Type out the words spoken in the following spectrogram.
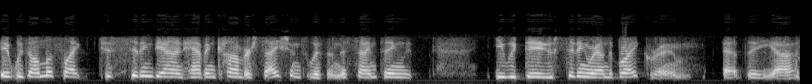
it was almost like just sitting down and having conversations with them. The same thing that you would do sitting around the break room at the uh,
